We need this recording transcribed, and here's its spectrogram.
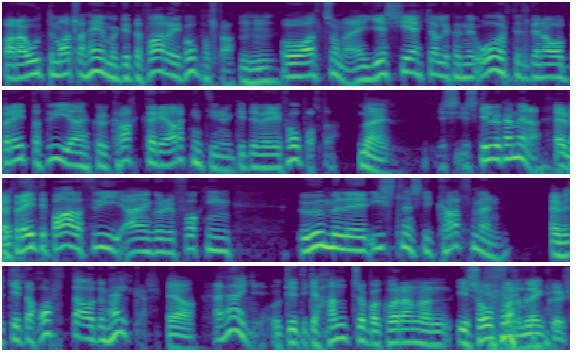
bara út um allan heim að geta farið í fótbolta Mhm. og allt svona, en ég sé ekki alveg hvernig overtildin á að breyta því að einhverju krakkar í Argentínu geti verið í fótbolta. Nei, skilur hvað ég meina? Einmitt. Það breytir bara því að einhverju fokking umulegir íslenski karlmenn geta horta á þetta um helgar. Og get ekki handjobba hver annan í sófanum lengur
